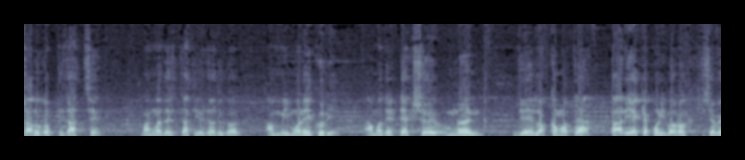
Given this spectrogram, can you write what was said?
চালু করতে যাচ্ছে বাংলাদেশ জাতীয় জাদুঘর। আমি মনে করি আমাদের টেকসই উন্নয়ন যে লক্ষ্যমাত্রা তারই একটা পরিবারক হিসেবে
